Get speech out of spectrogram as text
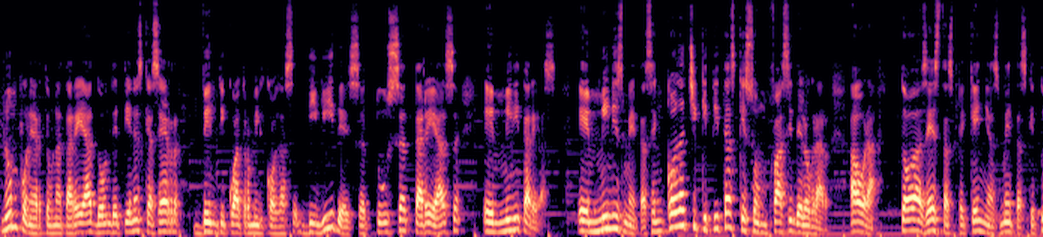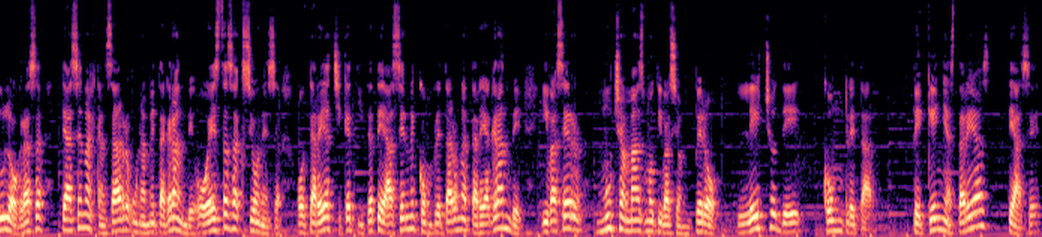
no ponerte una tarea donde tienes que hacer 24 mil cosas, divides tus tareas en mini tareas en minis metas, en cosas chiquititas que son fáciles de lograr. Ahora, todas estas pequeñas metas que tú logras te hacen alcanzar una meta grande o estas acciones o tareas chiquititas te hacen completar una tarea grande y va a ser mucha más motivación, pero el hecho de completar pequeñas tareas te hace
